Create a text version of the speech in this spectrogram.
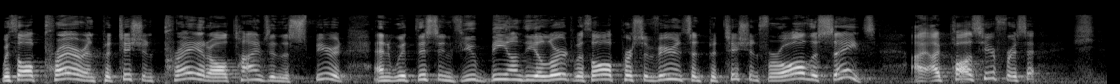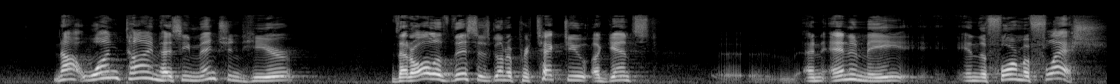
With all prayer and petition, pray at all times in the Spirit, and with this in view, be on the alert with all perseverance and petition for all the saints. I, I pause here for a second. Not one time has he mentioned here that all of this is going to protect you against uh, an enemy in the form of flesh.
